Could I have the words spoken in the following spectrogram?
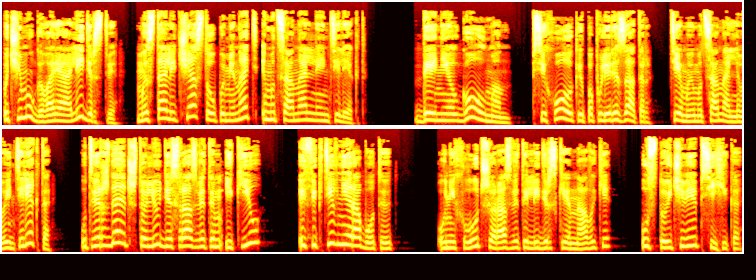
Почему, говоря о лидерстве, мы стали часто упоминать эмоциональный интеллект? Дэниел Гоулман, психолог и популяризатор темы эмоционального интеллекта, утверждает, что люди с развитым EQ эффективнее работают, у них лучше развиты лидерские навыки, устойчивее психика.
